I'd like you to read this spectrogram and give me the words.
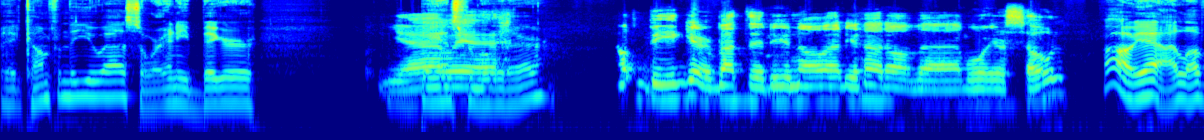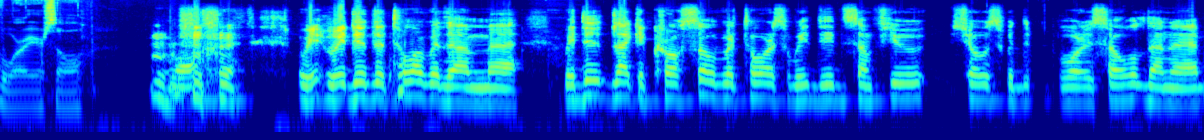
had come from the U.S. or any bigger Yeah, bands we, from uh, over there? not bigger, but uh, do you know? Have you heard of uh, Warrior Soul? Oh yeah, I love Warrior Soul. we we did the tour with them. Uh, we did like a crossover tour. So we did some few shows with Warrior Soul and a,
